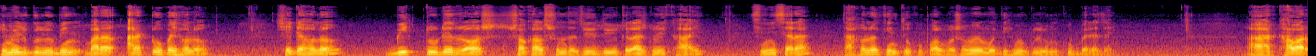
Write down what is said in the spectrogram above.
হিমোগ্লোবিন বাড়ার আরেকটা উপায় হলো, সেটা হলো বিটরুটের রস সকাল সন্ধ্যা যদি দুই গ্লাস করে খায় চিনি ছাড়া, তাহলেও কিন্তু খুব অল্প সময়ের মধ্যে হিমোগ্লোবিন খুব বেড়ে যায়। আর খাওয়ার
